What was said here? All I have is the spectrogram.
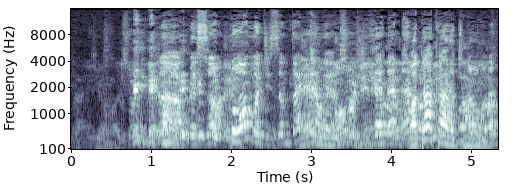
na, na região lá. Eu sou mineiro. Não, a pessoa é um nômade, você não tá É, um entendendo. Eu sou nômade. sou Bateu a cara de nômade.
